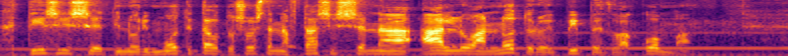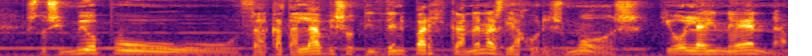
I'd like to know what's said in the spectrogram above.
χτίζεις ε, την οριμότητα ώστε να φτάσεις σε ένα άλλο ανώτερο επίπεδο ακόμα στο σημείο που θα καταλάβεις ότι δεν υπάρχει κανένας διαχωρισμός και όλα είναι ένα.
